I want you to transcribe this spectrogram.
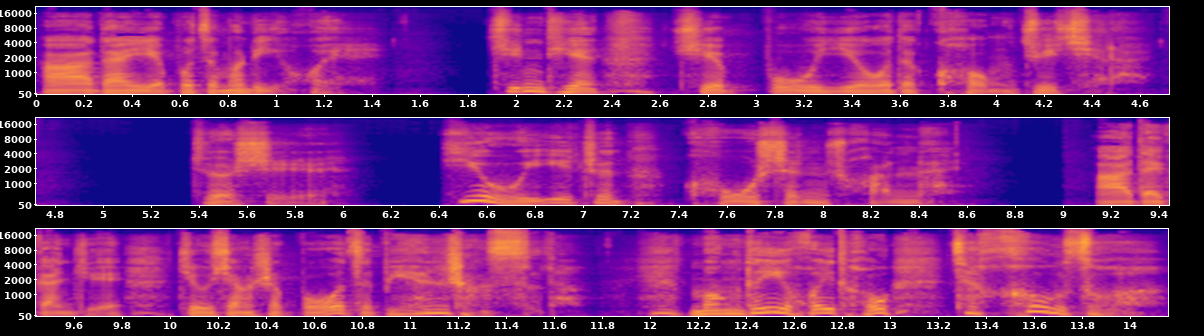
阿呆也不怎么理会，今天却不由得恐惧起来。这时，又一阵哭声传来，阿呆感觉就像是脖子边上似的，猛地一回头，在后座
